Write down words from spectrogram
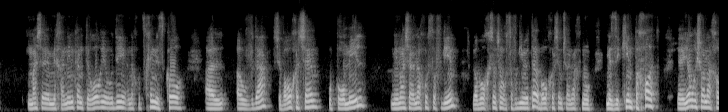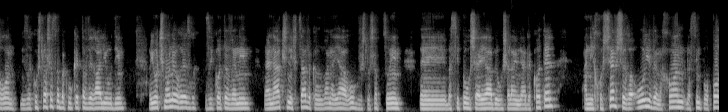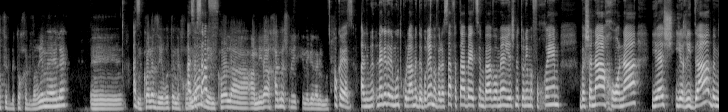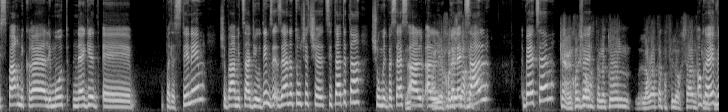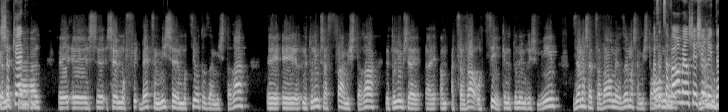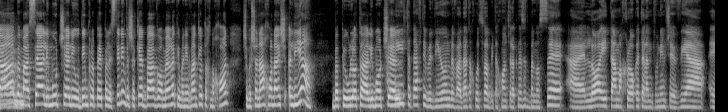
מה שמכנים כאן טרור יהודי, אנחנו צריכים לזכור על העובדה שברוך השם הוא פרומיל ממה שאנחנו סופגים, לא ברוך השם שאנחנו סופגים יותר, ברוך השם שאנחנו מזיקים פחות. אה, יום ראשון האחרון נזרקו 13 בקבוקי תבערה על יהודים, היו עוד שמונה אירועי זריקות אבנים, היה נהג שנפצע וכמובן היה הרוג ושלושה פצועים אה, בסיפור שהיה בירושלים ליד הכותל. אני חושב שראוי ונכון לשים פרופורציות בתוך הדברים האלה, אז, עם כל הזהירות הנכונה אסף, ועם כל האמירה החד משמעית כנגד אלימות. אוקיי, אז על, נגד אלימות כולם מדברים, אבל אסף, אתה בעצם בא ואומר, יש נתונים הפוכים. בשנה האחרונה יש ירידה במספר מקרי האלימות נגד אה, פלסטינים, שבאה מצד יהודים. זה, זה הנתון ש, שציטטת, שהוא מתבסס על, על גלי צה"ל בעצם? כן, אני יכול לשלוח לך את הנתון לוואטסאפ אפילו עכשיו. אוקיי, ושקד... צהל, אה, אה, שבעצם מי שמוציא אותו זה המשטרה, אה, נתונים שאספה המשטרה, נתונים שהצבא הוציא כנתונים רשמיים, זה מה שהצבא אומר, זה מה שהמשטרה אומרת. אז הצבא אומר שיש לא ירידה על... במעשה האלימות של יהודים כלפי פלסטינים, ושקד באה ואומרת, אם אני הבנתי אותך נכון, שבשנה האחרונה יש עלייה בפעולות האלימות של... אני השתתפתי בדיון בוועדת החוץ והביטחון של הכנסת בנושא, אה, לא הייתה מחלוקת על הנתונים שהביאה, אה,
